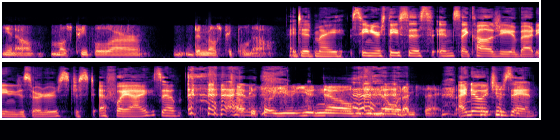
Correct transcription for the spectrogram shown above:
you know, most people are than most people know. I did my senior thesis in psychology about eating disorders, just FYI. So, okay, so you you know you know what I'm saying. I know what you're saying.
